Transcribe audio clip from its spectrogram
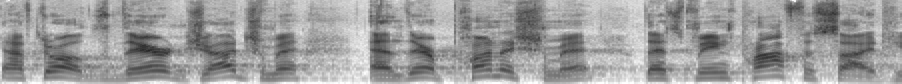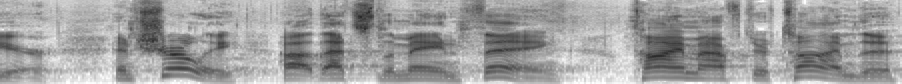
After all, it's their judgment and their punishment that's being prophesied here. And surely uh, that's the main thing. Time after time, the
